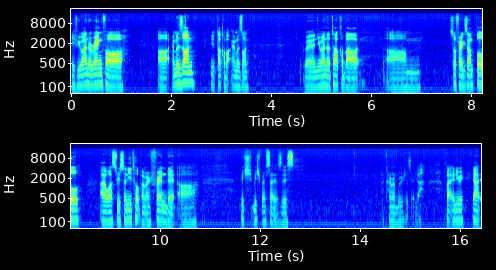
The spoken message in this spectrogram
If you want to rank for uh, Amazon, you talk about Amazon. When you want to talk about, um, so for example, I was recently told by my friend that, uh, which, which website is this? I can't remember which website, yeah. But anyway, yeah,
